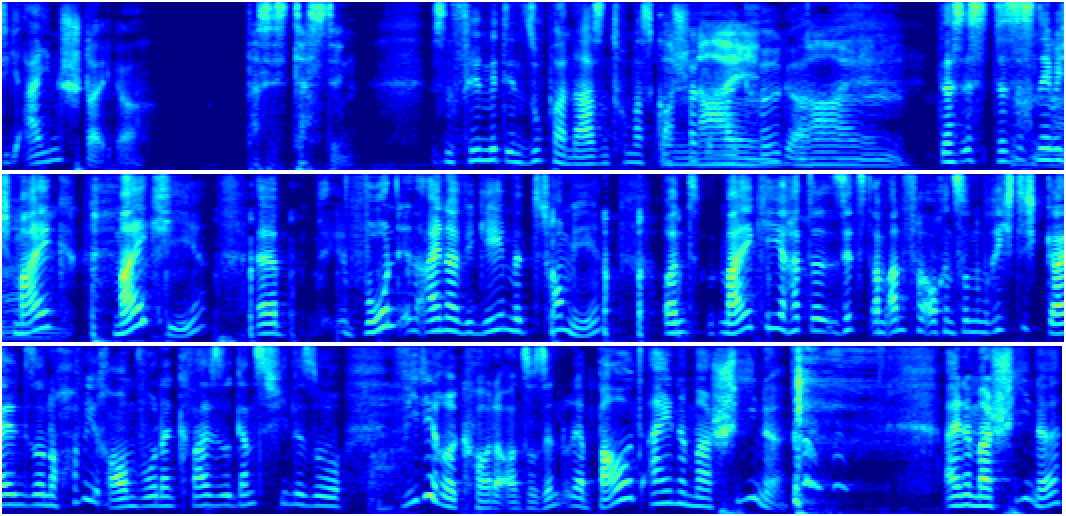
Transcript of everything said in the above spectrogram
Die Einsteiger. was ist das denn? Das ist ein Film mit den Supernasen Thomas Oh Gottschalk und Mike nein, Kröger. nein. Das ist, das ist Oh nämlich nein. Mike. Mikey äh, wohnt in einer WG mit Tommy und Mikey hatte, sitzt am Anfang auch in so einem richtig geilen, so einem Hobbyraum, wo dann quasi so ganz viele so Videorekorder und so sind und er baut eine Maschine. Eine Maschine,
